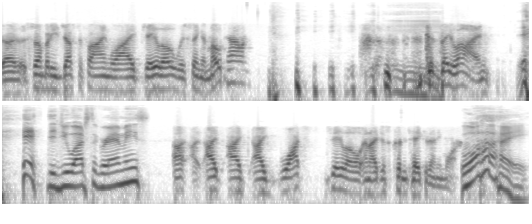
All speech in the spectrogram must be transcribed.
uh, somebody justifying why J Lo was singing Motown because they lying. Did you watch the Grammys? I I I, I watched J Lo and I just couldn't take it anymore. Why?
